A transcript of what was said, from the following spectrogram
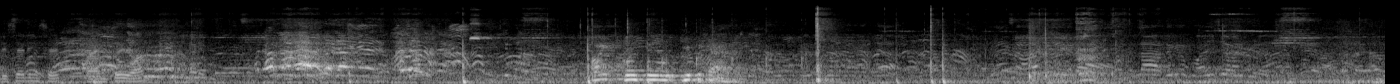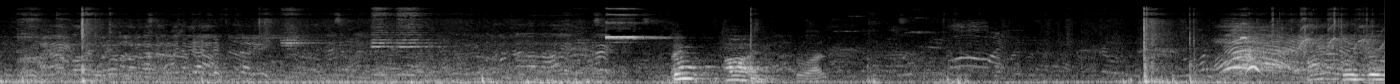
deciding set time 2 1 Point goes to Jupiter. Two all. 2 all untuk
